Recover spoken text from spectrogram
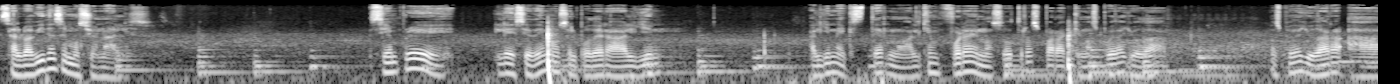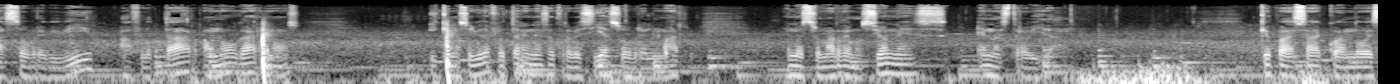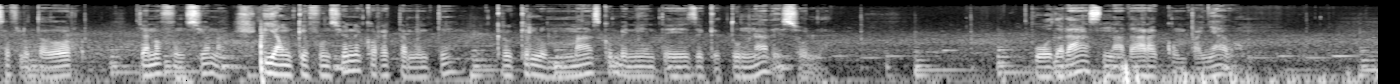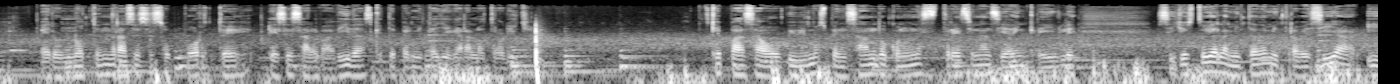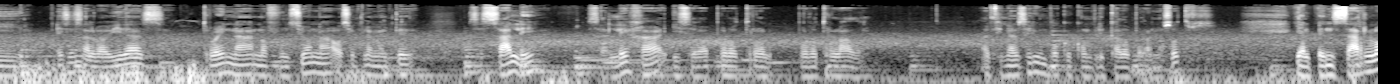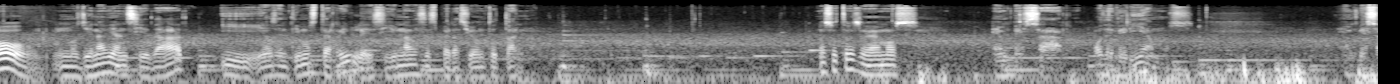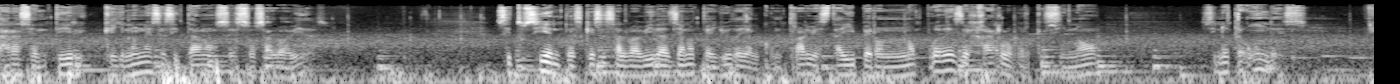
Salvavidas emocionales. Siempre le cedemos el poder a alguien, alguien externo, alguien fuera de nosotros para que nos pueda ayudar. Nos puede ayudar a sobrevivir, a flotar, a no ahogarnos y que nos ayude a flotar en esa travesía sobre el mar, en nuestro mar de emociones, en nuestra vida. ¿Qué pasa cuando ese flotador ya no funciona. Y aunque funcione correctamente, creo que lo más conveniente es de que tú nades solo. Podrás nadar acompañado, pero no tendrás ese soporte, ese salvavidas que te permita llegar a la otra orilla. ¿Qué pasa? O vivimos pensando con un estrés y una ansiedad increíble. Si yo estoy a la mitad de mi travesía y ese salvavidas truena, no funciona o simplemente se sale, se aleja y se va por otro, por otro lado. Al final sería un poco complicado para nosotros. Y al pensarlo nos llena de ansiedad y nos sentimos terribles y una desesperación total. Nosotros debemos empezar, o deberíamos, empezar a sentir que no necesitamos esos salvavidas. Si tú sientes que ese salvavidas ya no te ayuda y al contrario está ahí, pero no puedes dejarlo porque si no, si no te hundes,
